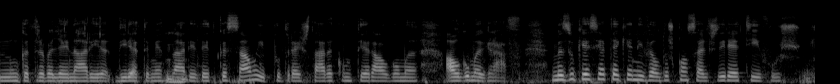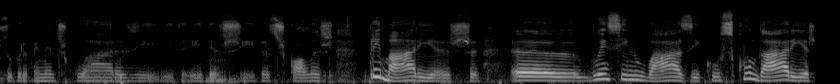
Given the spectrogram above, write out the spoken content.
nunca trabalhei na área diretamente na uhum. área da educação e poderei estar a cometer alguma, alguma grave. Mas o que é certo é que a nível dos conselhos diretivos, dos agrupamentos escolares e, e, das, e das, escolas primárias, uh, do ensino básico, secundárias,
